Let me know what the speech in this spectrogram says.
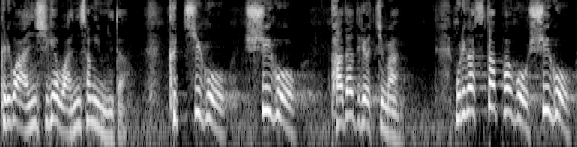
그리고 안식의 완성입니다. 그치고 쉬고 받아들였지만 우리가 스탑하고 쉬고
